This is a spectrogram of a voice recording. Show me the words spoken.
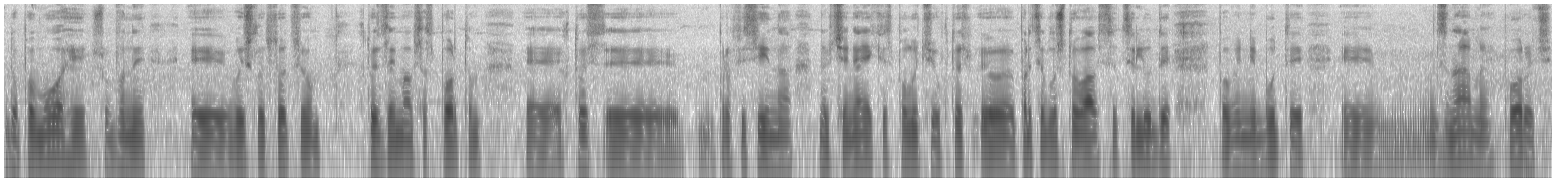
допомоги, щоб вони вийшли в соціум. Хтось займався спортом, хтось е, професійне навчання якесь отримав, хтось е, працевлаштувався. Ці люди повинні бути е, з нами поруч.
